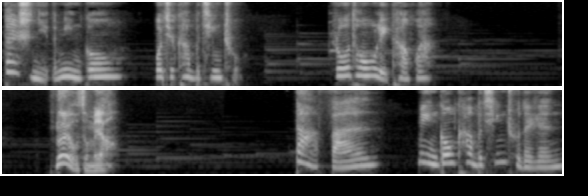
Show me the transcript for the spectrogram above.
但是你的命宫我却看不清楚，如同雾里看花。那又怎么样？大凡命宫看不清楚的人，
